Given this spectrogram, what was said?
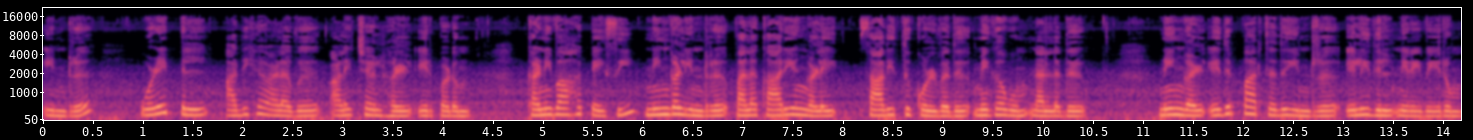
இன்று உழைப்பில் அதிக அளவு அலைச்சல்கள் ஏற்படும். கனிவாக பேசி நீங்கள் இன்று பல காரியங்களை சாதித்து கொள்வது மிகவும் நல்லது. நீங்கள் எதிர்பார்த்தது இன்று எளிதில் நிறைவேறும்.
